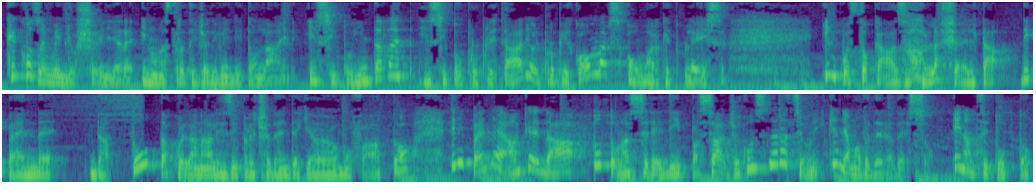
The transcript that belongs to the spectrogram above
che cosa è meglio scegliere in una strategia di vendita online? Il sito internet, il sito proprietario, il proprio e-commerce o un marketplace? In questo caso la scelta dipende da tutta quell'analisi precedente che avevamo fatto e dipende anche da tutta una serie di passaggi e considerazioni che andiamo a vedere adesso. Innanzitutto,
